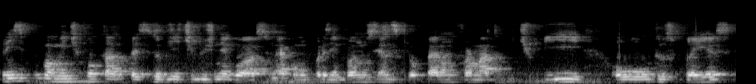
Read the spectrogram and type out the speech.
principalmente voltado para esses objetivos de negócio, né? como, por exemplo, anunciantes que operam no formato B2B ou outros players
